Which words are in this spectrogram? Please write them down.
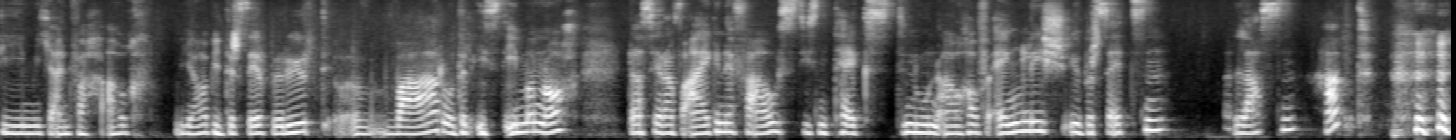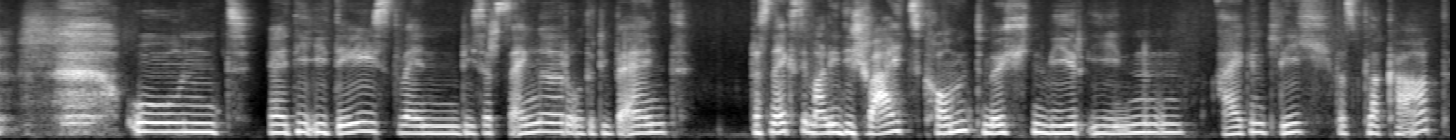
die mich einfach auch ja, wieder sehr berührt äh, war oder ist immer noch, dass er auf eigene Faust diesen Text nun auch auf Englisch übersetzen lassen hat. und äh, die Idee ist, wenn dieser Sänger oder die Band das nächste Mal in die Schweiz kommt, möchten wir ihnen eigentlich das Plakat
